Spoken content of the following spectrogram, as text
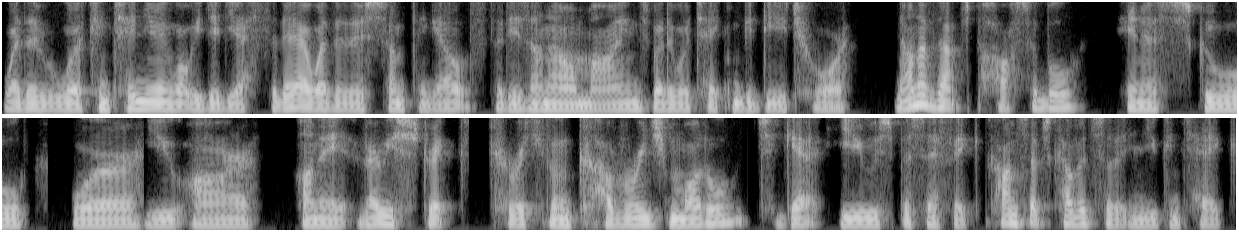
Whether we're continuing what we did yesterday or whether there's something else that is on our minds, whether we're taking a detour, none of that's possible in a school where you are on a very strict curriculum coverage model to get you specific concepts covered so that you can take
